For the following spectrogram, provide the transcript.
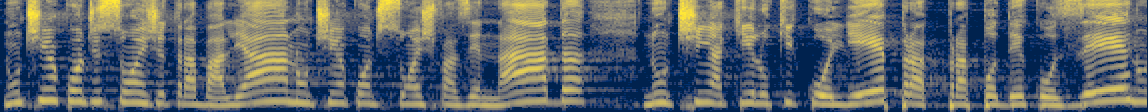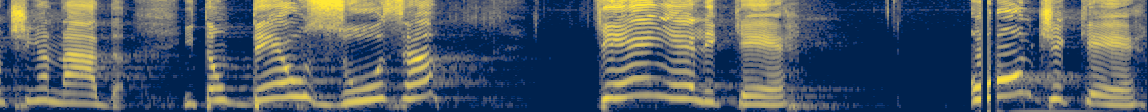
Não tinha condições de trabalhar, não tinha condições de fazer nada, não tinha aquilo que colher para poder cozer, não tinha nada. Então Deus usa quem Ele quer onde quer,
